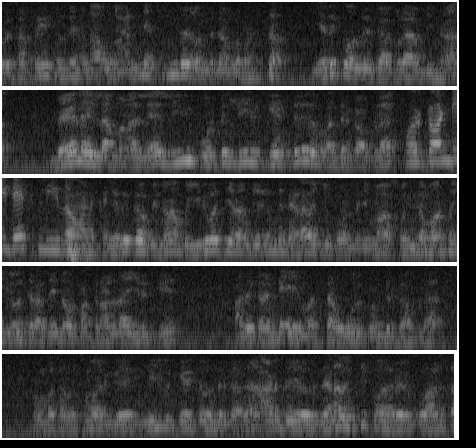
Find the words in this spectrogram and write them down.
ஒரு சர்ப்ரைஸ் வந்து என்னன்னா உங்க அண்ணன் சுந்தர் வந்துட்டாப்ல மச்சான். எதுக்கு வந்திருக்காப்புல அப்படின்னா வேலை இல்லாமனாலே லீவ் போட்டு லீவ் கேட்டு வந்திருக்காப்புல. ஒரு டுவெண்ட்டி டேஸ் லீவ் அவனுக்கு. எதுக்கு அப்படின்னா நம்ம இருபத்தி ஏழாம் தேதி வந்து நில வைக்க போறோம் தெரியுமா? ஸோ இந்த மாசம் இருபத்தி ஏழாம் தேதி ஒரு பத்து நாள் தான் இருக்கு. அதுக்காண்டி மச்சான் ஊருக்கு வந்திருக்காப்புல. ரொம்ப சந்தோஷமா இருக்கு. லீவு கேட்டு வந்திருக்காங்க. அடுத்து நில வச்சு அடுத்த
